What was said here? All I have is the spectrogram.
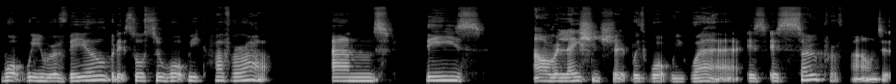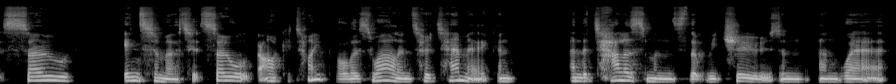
what we reveal, but it's also what we cover up. And these our relationship with what we wear is is so profound. It's so intimate. It's so archetypal as well and totemic and and the talismans that we choose and, and wear,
